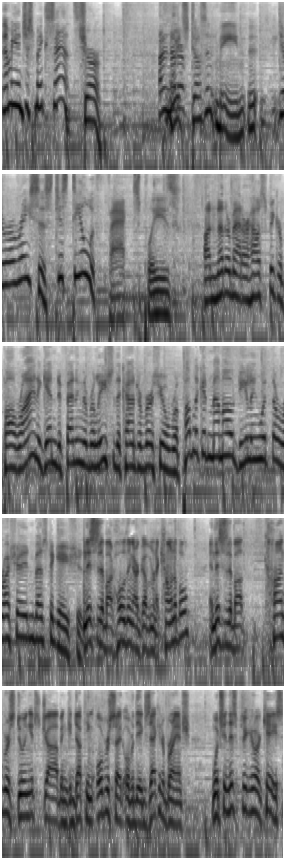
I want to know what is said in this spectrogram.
I mean, it just makes sense. Sure. Another, Which doesn't mean uh, you're a racist. Just deal with facts, please. On another matter, House Speaker Paul Ryan again defending the release of the controversial Republican memo dealing with the Russia investigation. This is about holding our government accountable, and this is about Congress doing its job and conducting oversight over the executive branch, which in this particular case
